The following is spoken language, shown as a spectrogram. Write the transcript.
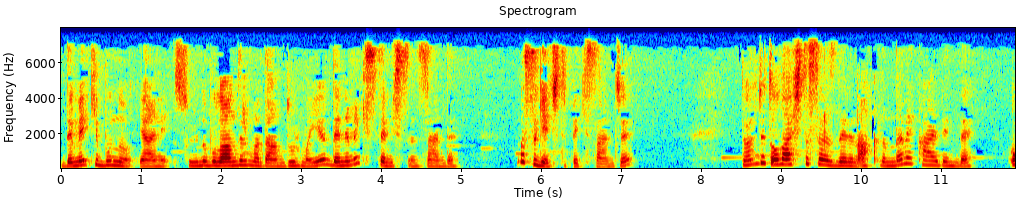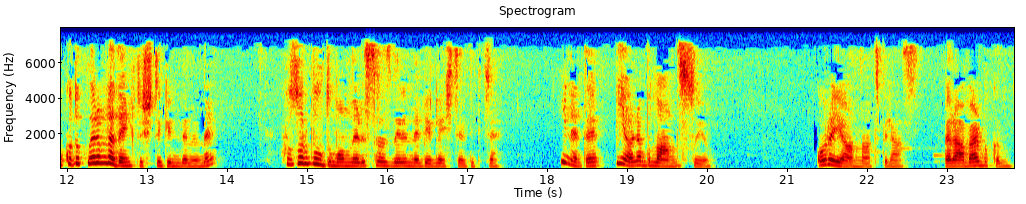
demek ki bunu yani suyunu bulandırmadan durmayı denemek istemişsin sen de. Nasıl geçti peki sence? Döndü dolaştı sözlerin aklımda ve kalbimde. Okuduklarım da denk düştü gündemime. Huzur buldum onları sözlerinle birleştirdikçe. Yine de bir ara bulandı suyum. Orayı anlat biraz. Beraber bakalım.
